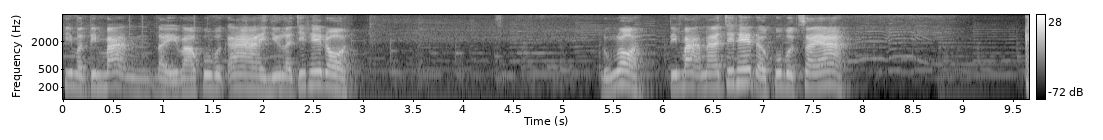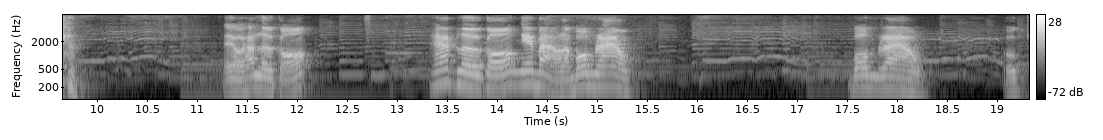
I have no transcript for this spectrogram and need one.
Khi mà team bạn đẩy vào khu vực A hình như là chết hết rồi. Đúng rồi Team bạn đã chết hết ở khu vực xe A. Đây rồi HL có. HL có Nghe bảo là bom rào. Bom rào. Ok.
